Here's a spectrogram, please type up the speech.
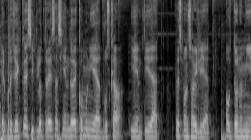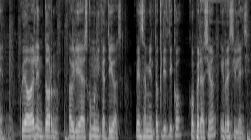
El proyecto de ciclo 3 Haciendo de Comunidad buscaba identidad, responsabilidad, autonomía, cuidado del entorno, habilidades comunicativas, pensamiento crítico, cooperación y resiliencia.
